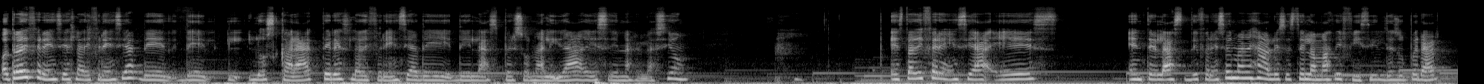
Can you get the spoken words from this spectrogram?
Otra diferencia es la diferencia de, los caracteres, la diferencia de, de, las personalidades en la relación. Esta diferencia es, entre las diferencias manejables, esta es la más difícil de superar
